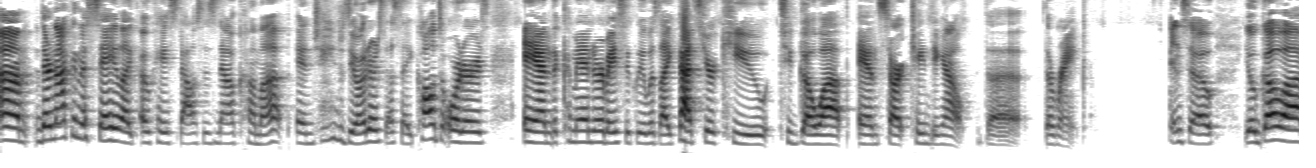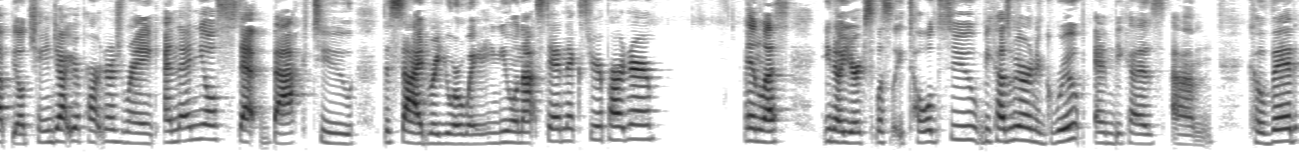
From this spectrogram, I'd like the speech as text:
Um, they're not going to say, like, okay, spouses now come up and change the orders. They'll say call to orders, and the commander basically was like, that's your cue to go up and start changing out the, the rank. And so You'll go up, you'll change out your partner's rank, and then you'll step back to the side where you are waiting. You will not stand next to your partner unless you know you're explicitly told to. Because we were in a group and because um, COVID,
